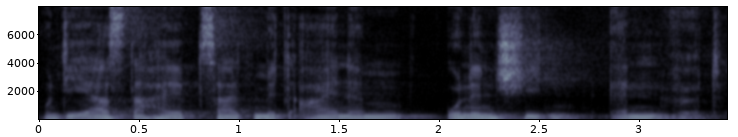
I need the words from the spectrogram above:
und die erste Halbzeit mit einem Unentschieden enden wird.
